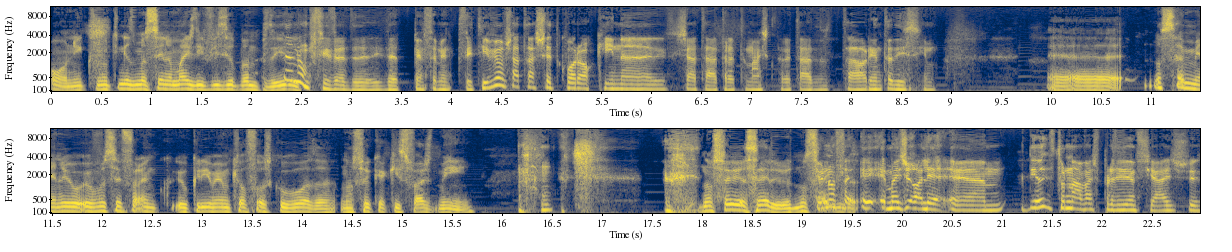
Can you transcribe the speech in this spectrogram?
Oh, Nico, não tinhas uma cena mais difícil para me pedir? Ele não precisa de, de pensamento positivo, ele já está cheio de cloroquina, já está trata- mais que tratado, está orientadíssimo. Eh, não sei, mano, eu, eu vou ser franco. Eu queria mesmo que ele fosse com o Boda. Não sei o que é que isso faz de mim. não sei, a sério, não sei. Eu não sei, eh, mas olha, eh, ele tornava as presidenciais eh,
